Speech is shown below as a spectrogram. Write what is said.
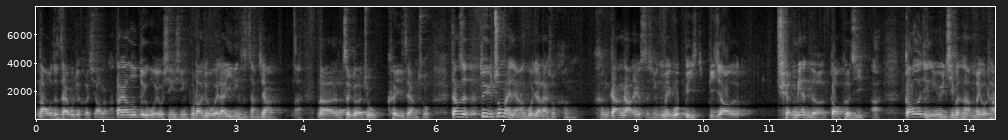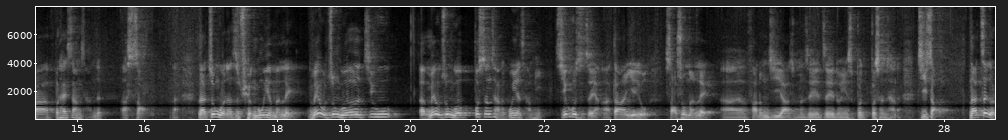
那我这债务就核销了嘛。大家都对我有信心，葡萄酒未来一定是涨价的啊，那这个就可以这样做。但是对于中美两个国家来说，很很尴尬的一个事情，美国比比较全面的高科技啊，高科技领域基本上没有它不太擅长的啊少啊。那中国呢是全工业门类，没有中国几乎呃没有中国不生产的工业产品，几乎是这样啊。当然也有少数门类啊，发动机啊什么这些这些东西是不不生产的，极少。那这个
